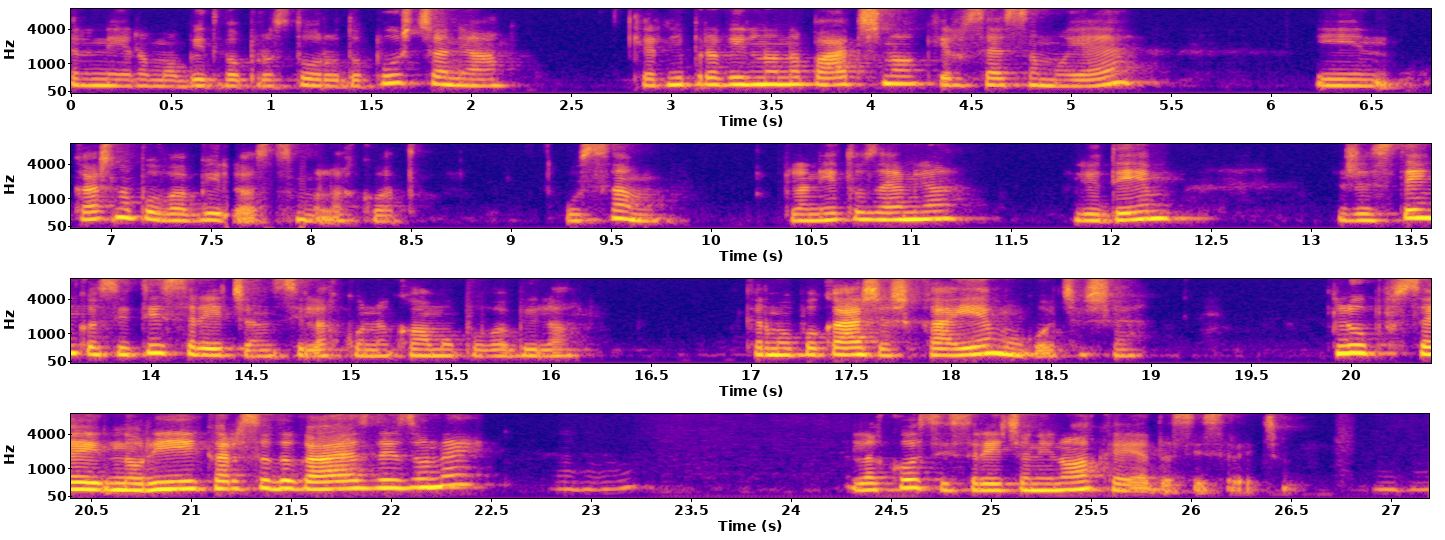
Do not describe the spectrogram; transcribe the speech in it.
Treniramo biti v prostoru dopuščanja, ker ni pravilno napačno, ker vse samo je. In kakšno povabilo smo lahko vsem, planetu Zemlja, ljudem, Že s tem, ko si ti srečen, si lahko nekomu povabilo, ker mu pokažeš, kaj je mogoče še. Kljub vsej noriji, kar se dogaja zdaj zunaj, uh -huh. lahko si srečen in ok je, da si srečen. Uh -huh.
